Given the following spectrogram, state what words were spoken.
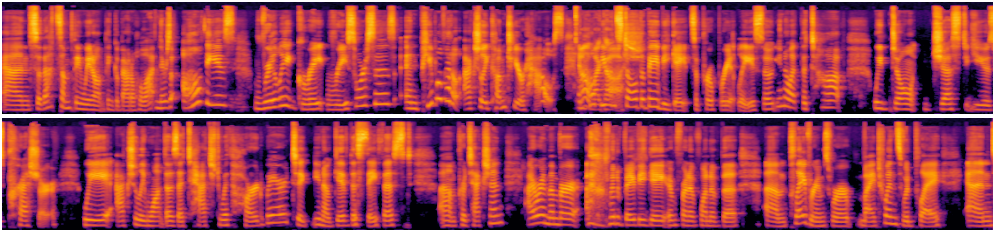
And so that's something we don't think about a whole lot. And there's all these really great resources and people that'll actually come to your house and oh help you gosh. install the baby gates appropriately. So, you know, at the top, we don't just use pressure. We actually want those attached with hardware to, you know, give the safest um, protection. I remember I put a baby gate in front of one of the um, playrooms where my twins would play. And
